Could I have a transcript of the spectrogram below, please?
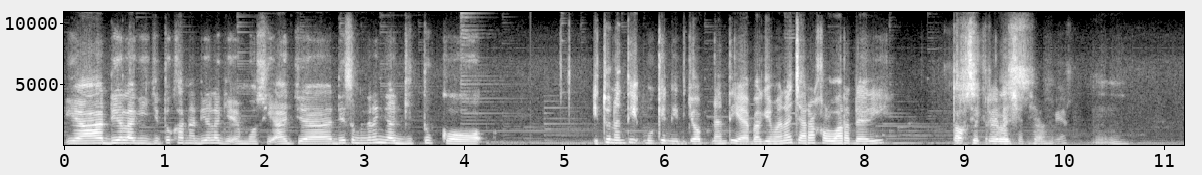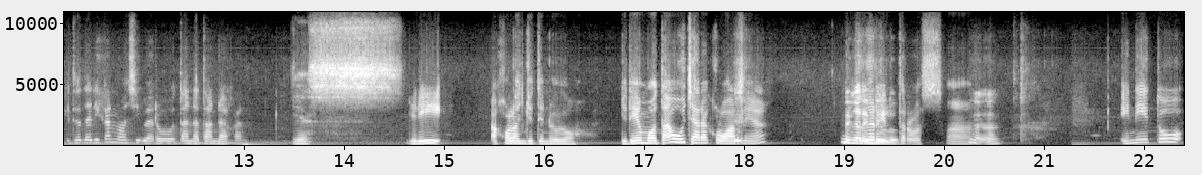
ya dia lagi gitu karena dia lagi emosi aja. Dia sebenarnya nggak gitu kok. itu nanti mungkin nih dijawab nanti ya bagaimana cara keluar dari toxic, Toxic relationship relationship. ya Mm-mm. itu tadi kan masih baru tanda-tanda kan Yes. jadi aku lanjutin dulu jadi yang mau tahu cara keluarnya Dengerin, dengerin dulu. terus Nah, Heeh. ini tuh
